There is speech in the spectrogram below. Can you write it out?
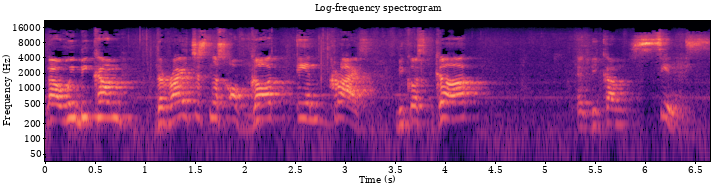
Now we become the righteousness of God in Christ because God had become sins.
